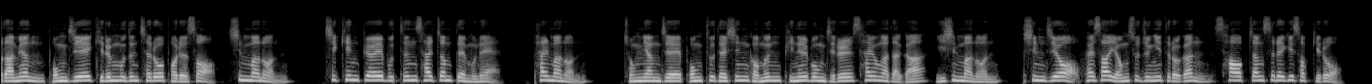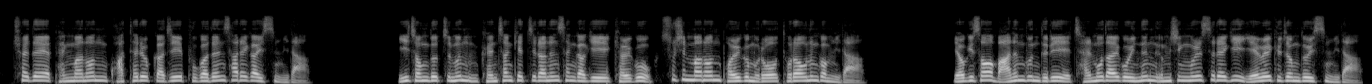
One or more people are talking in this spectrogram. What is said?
라면 봉지에 기름 묻은 채로 버려서 10만원, 치킨 뼈에 붙은 살점 때문에 8만원, 종량제 봉투 대신 검은 비닐봉지를 사용하다가 20만원, 심지어 회사 영수증이 들어간 사업장 쓰레기 섞기로 최대 100만원 과태료까지 부과된 사례가 있습니다. 이 정도쯤은 괜찮겠지라는 생각이 결국 수십만원 벌금으로 돌아오는 겁니다. 여기서 많은 분들이 잘못 알고 있는 음식물 쓰레기 예외 규정도 있습니다.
